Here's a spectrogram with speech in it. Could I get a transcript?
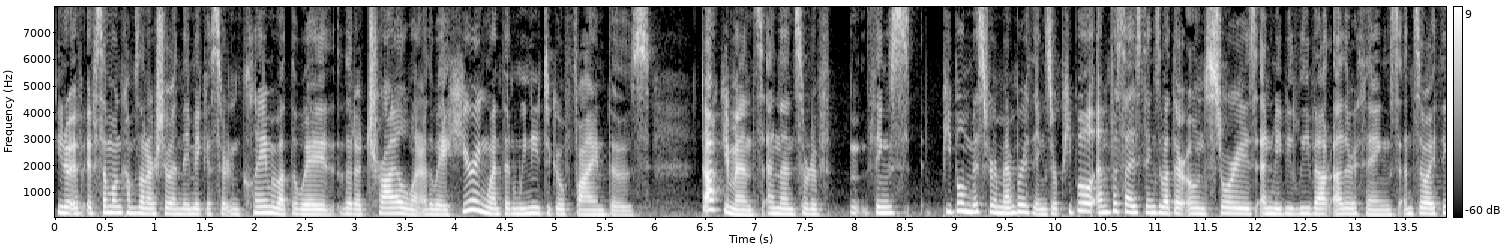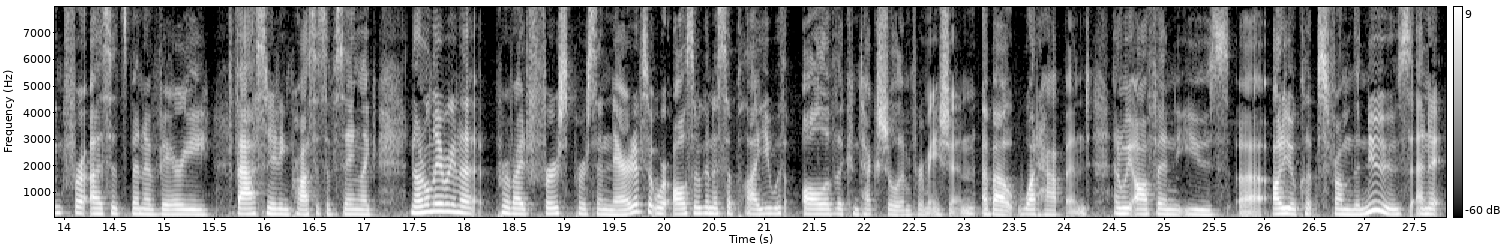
you know, if, if someone comes on our show and they make a certain claim about the way that a trial went or the way a hearing went, then we need to go find those documents and then sort of mm, things people misremember things or people emphasize things about their own stories and maybe leave out other things. And so I think for us, it's been a very fascinating process of saying, like, not only are we going to provide first person narratives, but we're also going to supply you with all of the contextual information about what happened. And we often use uh, audio clips from the news, and it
